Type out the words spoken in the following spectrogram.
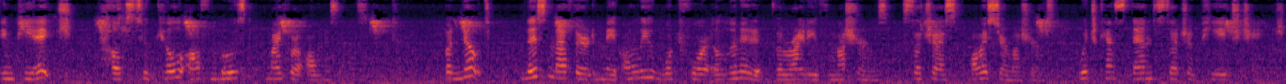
in pH helps to kill off most microorganisms. But note, this method may only work for a limited variety of mushrooms, such as oyster mushrooms, which can stand such a pH change.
